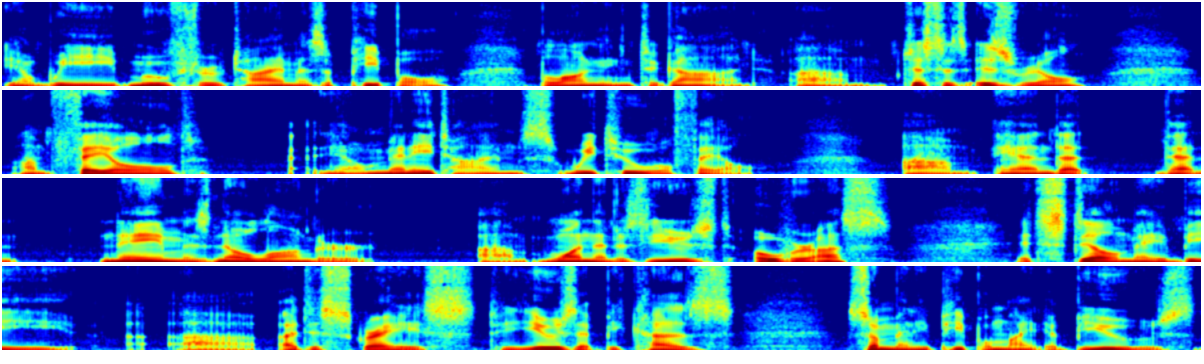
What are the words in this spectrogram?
you know we move through time as a people belonging to God. Um, just as Israel um, failed, you know, many times, we too will fail, um, and that that name is no longer um, one that is used over us. It still may be uh, a disgrace to use it because so many people might abuse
